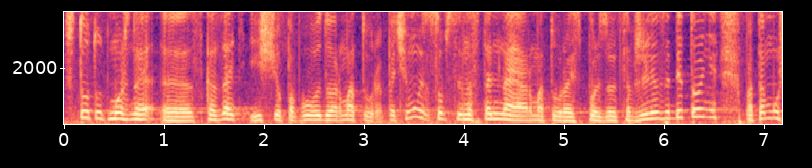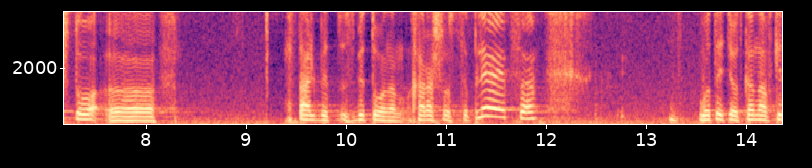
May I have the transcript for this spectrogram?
Что тут можно сказать еще по поводу арматуры? Почему, собственно, стальная арматура используется в железобетоне? Потому что сталь с бетоном хорошо сцепляется, вот эти вот канавки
